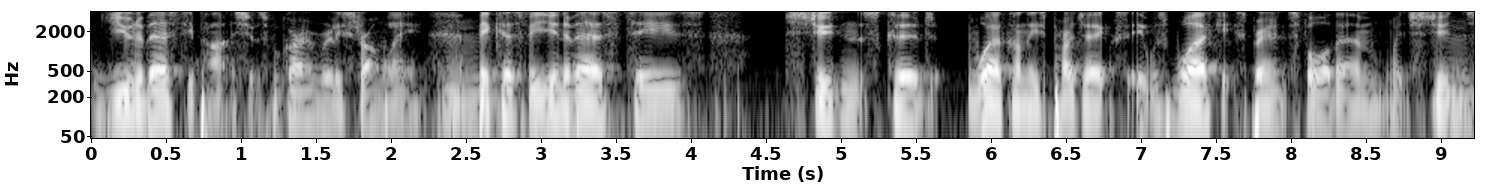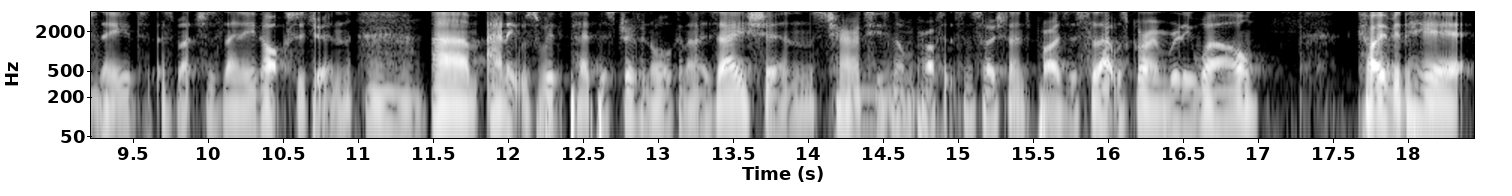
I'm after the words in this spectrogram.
university partnerships were growing really strongly. Mm. Because for universities, students could work on these projects. It was work experience for them, which students Mm. need as much as they need oxygen. Um, and it was with purpose driven organizations, charities, Mm. non-profits, and social enterprises. So that was growing really well. COVID hit,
